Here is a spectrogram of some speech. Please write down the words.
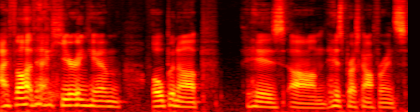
I thought that hearing him open up his um, his press conference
